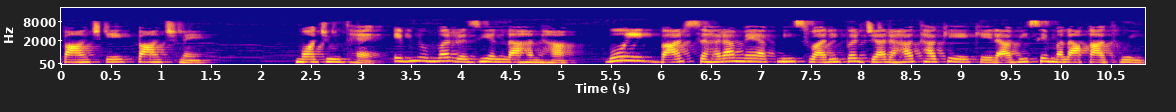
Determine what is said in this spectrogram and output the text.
پانچ، ایک، پانچ میں موجود ہے۔ ابن عمر رضی اللہ عنہ وہ ایک بار صحرا میں اپنی سواری پر جا رہا تھا کہ ایک عراوی سے ملاقات ہوئی۔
